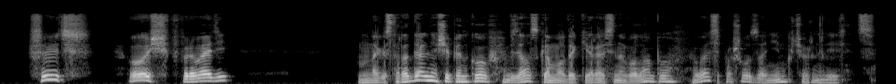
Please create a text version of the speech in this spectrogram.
— Шутишь? Ощупь проводи. Многострадальный Щепенков взял с комода керосиновую лампу, Вася пошел за ним к черной лестнице.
